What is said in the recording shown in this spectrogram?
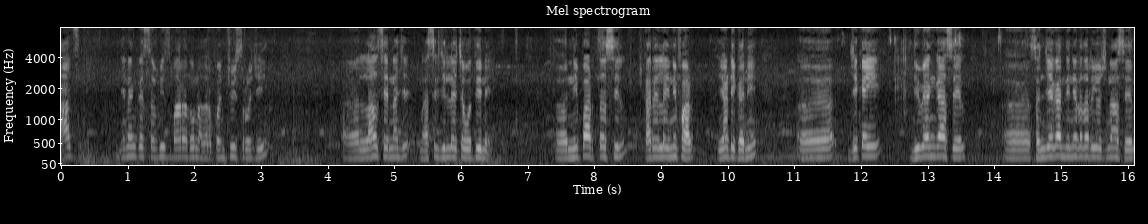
आज दिनांक सव्वीस बारा दोन हजार पंचवीस रोजी लाल सेना जि नाशिक जिल्ह्याच्या वतीने निफाड तहसील कार्यालय निफाड या ठिकाणी जे काही दिव्यांग असेल संजय गांधी निराधार योजना असेल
